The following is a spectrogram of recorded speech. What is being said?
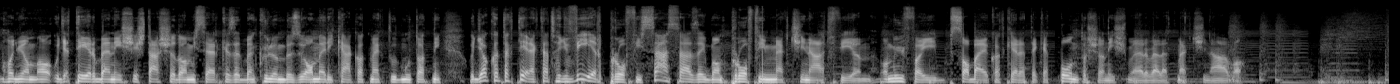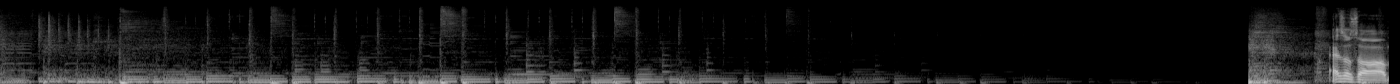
hogy mondjam, a, ugye térben is, és társadalmi szerkezetben különböző Amerikákat meg tud mutatni, hogy gyakorlatilag tényleg, tehát hogy vérprofi, száz százalékban profi megcsinált film. A műfai szabályokat, kereteket pontosan ismerve lett megcsinálva. Ez az a,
